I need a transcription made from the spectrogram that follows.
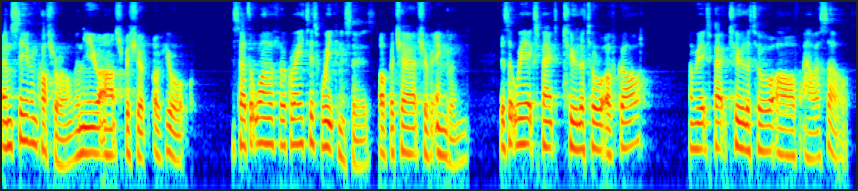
And Stephen Cottrell, the new Archbishop of York, said that one of the greatest weaknesses of the Church of England is that we expect too little of God and we expect too little of ourselves.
